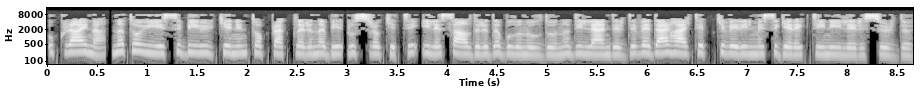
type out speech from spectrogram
Ukrayna, NATO üyesi bir ülkenin topraklarına bir Rus roketi ile saldırıda bulunulduğunu dillendirdi ve derhal tepki verilmesi gerektiğini ileri sürdü.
